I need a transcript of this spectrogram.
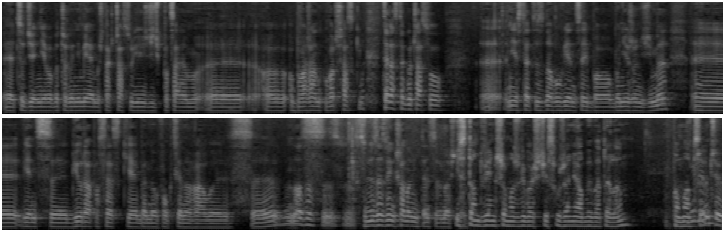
e, codziennie, wobec czego nie miałem już tak czasu jeździć po całym o- obwarzanku warszawskim. Teraz tego czasu niestety znowu więcej, bo, bo nie rządzimy, e, więc e, biura poselskie będą funkcjonowały z, no, z, z, ze zwiększoną intensywnością. I stąd większe możliwości służenia obywatelom, Nie pomocy, wiem, czy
